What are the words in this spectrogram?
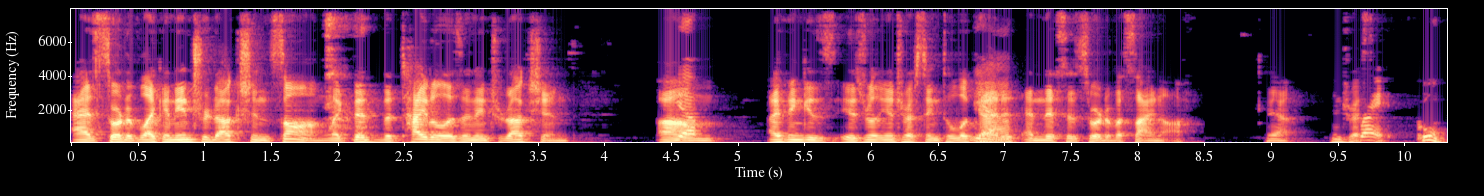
as sort of like an introduction song, like the the title is an introduction. Um, Yep. I think is is really interesting to look at it, and this is sort of a sign off. Yeah, interesting. Right. Cool.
